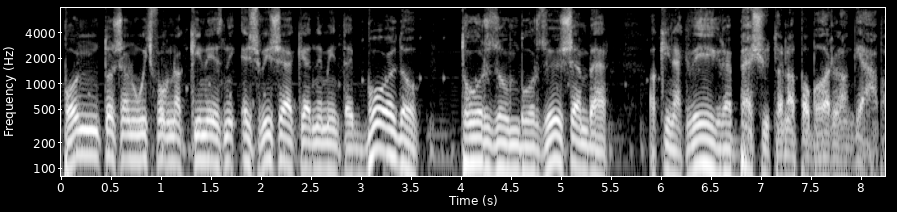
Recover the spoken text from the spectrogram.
Pontosan úgy fognak kinézni és viselkedni, mint egy boldog, torzomborz ősember, akinek végre besüt a nap a barlangjába.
